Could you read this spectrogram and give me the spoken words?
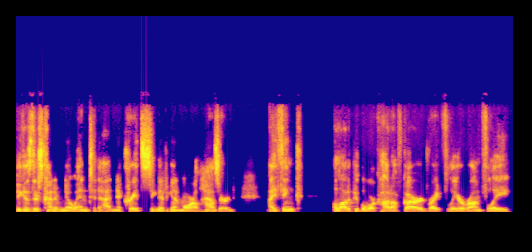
because there's kind of no end to that. And it creates significant moral hazard. I think a lot of people were caught off guard, rightfully or wrongfully.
